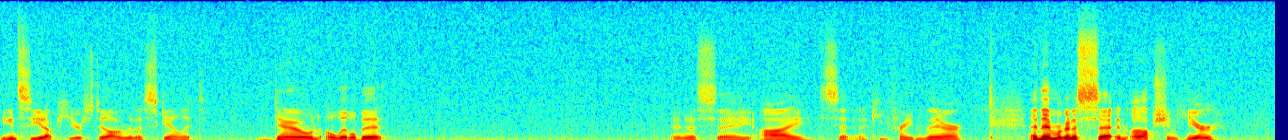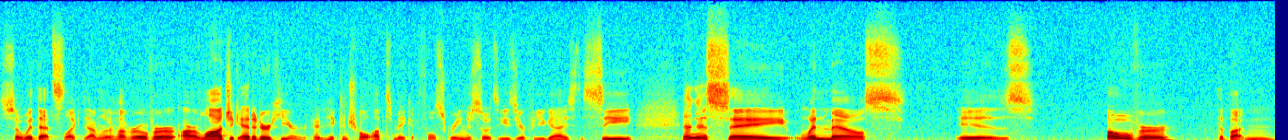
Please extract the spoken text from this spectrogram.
You can see it up here still. I'm going to scale it down a little bit. I'm going to say I to set a keyframe there. And then we're going to set an option here so with that selected, I'm going to hover over our logic editor here and hit control up to make it full screen just so it's easier for you guys to see. And I'm going to say when mouse is over the button,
